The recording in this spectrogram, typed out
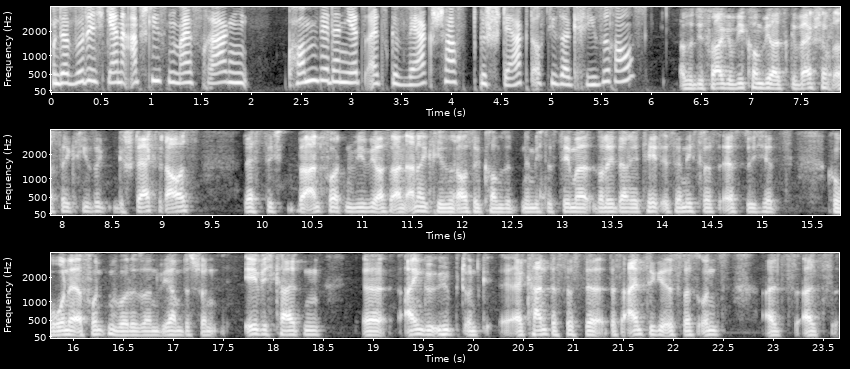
Und da würde ich gerne abschließend mal fragen, kommen wir denn jetzt als Gewerkschaft gestärkt aus dieser Krise raus? Also die Frage, wie kommen wir als Gewerkschaft aus der Krise gestärkt raus, lässt sich beantworten, wie wir aus allen anderen Krisen rausgekommen sind. Nämlich das Thema Solidarität ist ja nichts, was erst durch jetzt Corona erfunden wurde, sondern wir haben das schon Ewigkeiten äh, eingeübt und erkannt, dass das der, das Einzige ist, was uns als, als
